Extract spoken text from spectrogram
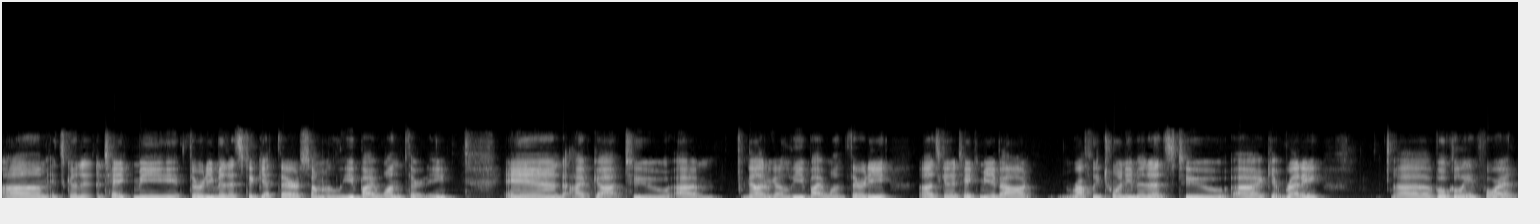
um, it's going to take me 30 minutes to get there, so I'm going to leave by 1:30, and I've got to um, now that I've got to leave by 1:30, uh, it's going to take me about roughly 20 minutes to uh, get ready uh, vocally for it.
